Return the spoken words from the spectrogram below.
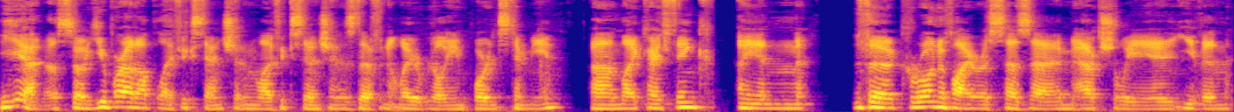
Yeah, so you brought up life extension. Life extension is definitely really important to me. Um, like, I think in the coronavirus has um, actually even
